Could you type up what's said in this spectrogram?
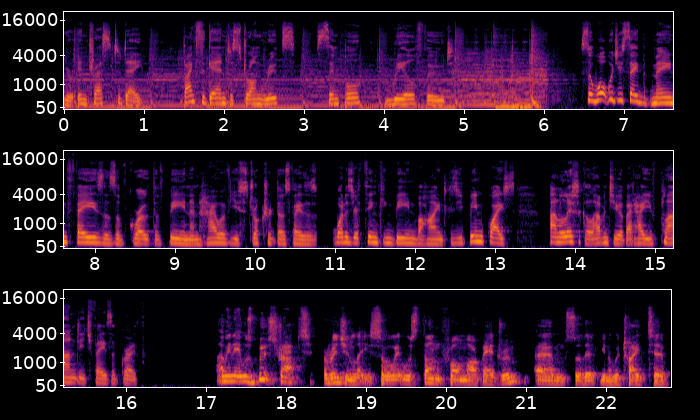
your interest today. Thanks again to Strong Roots, simple, real food. So, what would you say the main phases of growth have been, and how have you structured those phases? what has your thinking been behind? Because you've been quite analytical, haven't you, about how you've planned each phase of growth? I mean, it was bootstrapped originally, so it was done from our bedroom. Um, so that you know, we tried to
